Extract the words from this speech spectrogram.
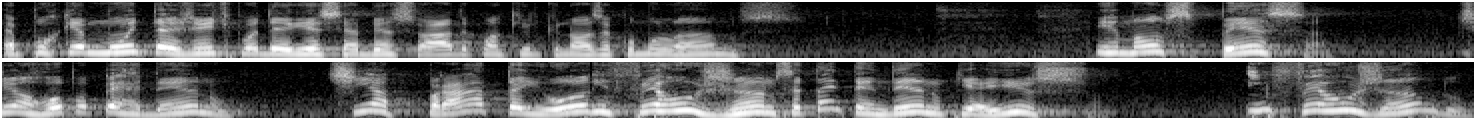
É porque muita gente poderia ser abençoada com aquilo que nós acumulamos. Irmãos, pensa, tinha roupa perdendo tinha prata e ouro enferrujando. Você está entendendo o que é isso? Enferrujando.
